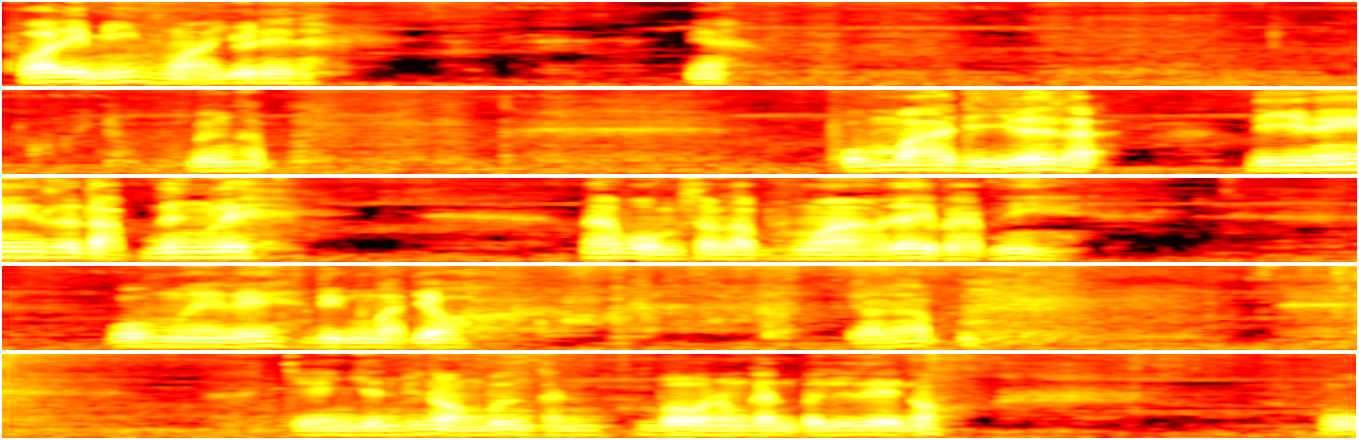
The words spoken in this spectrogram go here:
เพราะได้มีหัวอยู่ได้นะเนี่ยเบิ้งครับ ผมว่าดีเลยล่ะ ดีในระดับหนึ่งเลย นะผมสำหรับหัวได้แบบนี้ โอ้เมื่อยเลย ดึงบาดเดียว เดี๋ยวครับใจเย็นพี่น้องเบิ้งกันเบ้าน้ำกันไปเรื่อยๆเนาะโอ้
